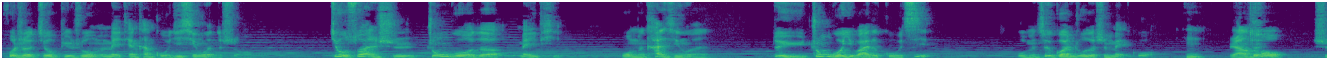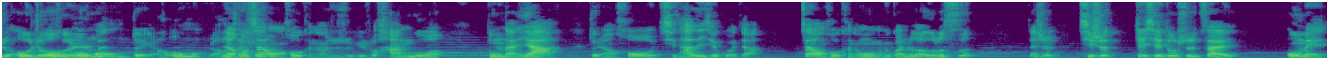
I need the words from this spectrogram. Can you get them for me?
或者就比如说我们每天看国际新闻的时候，就算是中国的媒体，我们看新闻，对于中国以外的国际，我们最关注的是美国，嗯，然后是欧洲和日本，盟对，然后欧盟，然后然后再往后可能就是比如说韩国、东南亚，对然后其他的一些国家，再往后可能我们会关注到俄罗斯，但是其实这些都是在欧美、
